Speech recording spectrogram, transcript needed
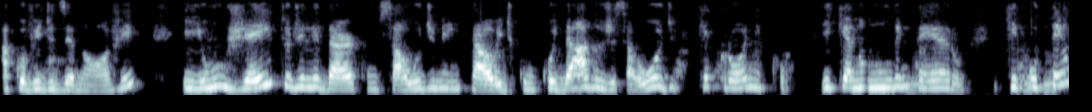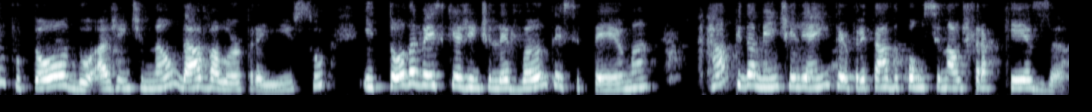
A Covid-19 e um jeito de lidar com saúde mental e de, com cuidados de saúde que é crônico e que é no mundo uhum. inteiro, que uhum. o tempo todo a gente não dá valor para isso, e toda vez que a gente levanta esse tema, rapidamente ele é interpretado como sinal de fraqueza.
